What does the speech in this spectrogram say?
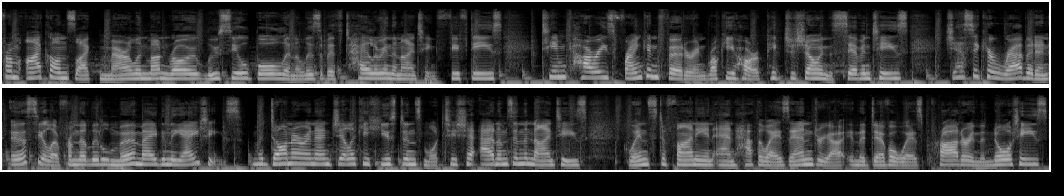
From icons like Marilyn Monroe, Lucille Ball, and Elizabeth Taylor in the 1950s, Tim Curry's Frank-N-Furter in Rocky Horror Picture Show in the 70s, Jessica Rabbit and Ursula from The Little Mermaid in the 80s, Madonna and Anjelica Huston's Morticia Addams in the 90s, Gwen Stefani and Anne Hathaway's Andrea in The Devil Wears Prada in the noughties,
